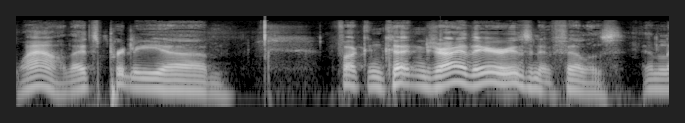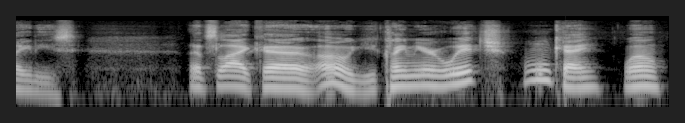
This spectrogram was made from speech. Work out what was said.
Wow, that's pretty um, fucking cut and dry there, isn't it, fellas and ladies? That's like, uh, oh, you claim you're a witch? Okay, well,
